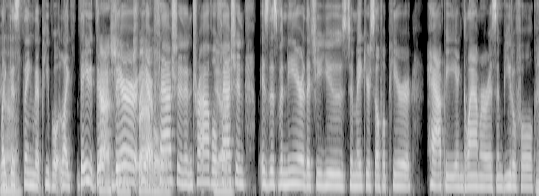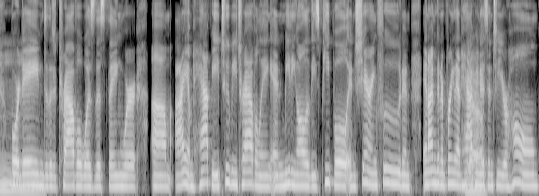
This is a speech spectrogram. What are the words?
like this thing that people like they they're Fashion, they're yeah fashion and travel Yeah. fashion is this veneer that you use to make yourself appear happy and glamorous and beautiful Mm. Bourdain, the travel was this thing where um, I am happy to be traveling and meeting all of these people and sharing food and and I'm going to bring that Yeah. happiness into your home.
